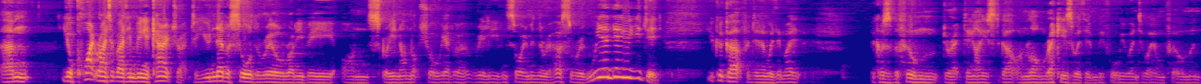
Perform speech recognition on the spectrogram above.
Um, you're quite right about him being a character actor. You never saw the real Ronnie B on screen. I'm not sure we ever really even saw him in the rehearsal room. You, you did. You could go out for dinner with him. I, because of the film directing, I used to go out on long recces with him before we went away on film, and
